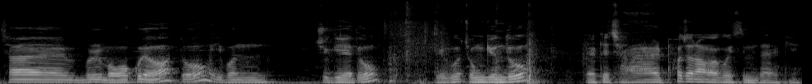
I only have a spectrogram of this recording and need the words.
잘 물 먹었고요. 또 이번 주기에도 그리고 종균도 이렇게 잘 퍼져나가고 있습니다. 이렇게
